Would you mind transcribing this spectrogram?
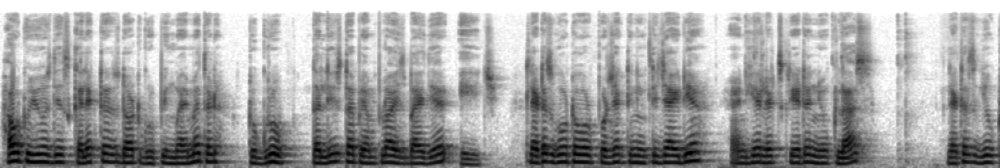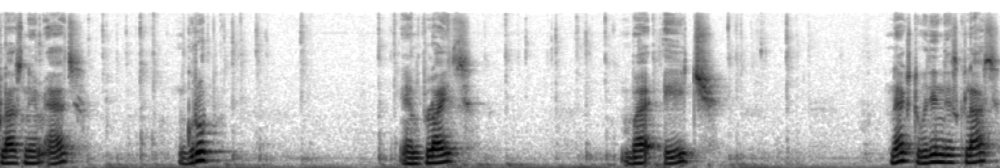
how to use this collectors.grouping by method to group the list of employees by their age. Let us go to our project in IntelliJ IDEA and here let's create a new class. Let us give class name as group employees by age next within this class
